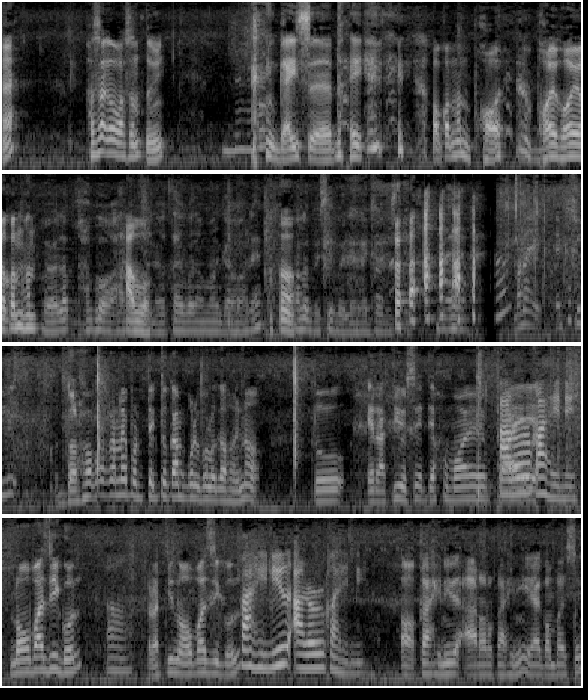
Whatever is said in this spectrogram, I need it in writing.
হে? সঁচাকৈ কোৱাচোন তুমি? গাইছে তাই। অকণমান ভয় ভয় ভয় অকণমান। খাব মানে একচুৱেলি দৰ্শকৰ কাৰণে প্ৰত্যেকটো কাম কৰিব লগা হয় ন? তো এই ৰাতি হৈছে এতিয়া সময় কাহিনী। ন বাজি গ'ল। ৰাতি ন বাজি গ'ল। কাহিনীৰ আৰৰ কাহিনী। অঁ কাহিনীৰ আঁৰৰ কাহিনী এয়া গম পাইছে?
